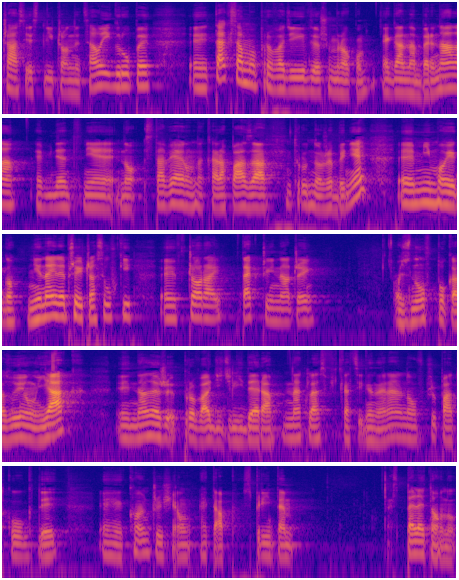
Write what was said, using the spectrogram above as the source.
czas jest liczony całej grupy. E, tak samo prowadzili w zeszłym roku Egana Bernala. Ewidentnie no, stawiają na Karapaza, trudno żeby nie, e, mimo jego nie najlepszej czasówki wczoraj, tak czy inaczej znów pokazują jak należy prowadzić lidera na klasyfikację generalną w przypadku, gdy kończy się etap sprintem z peletonu.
